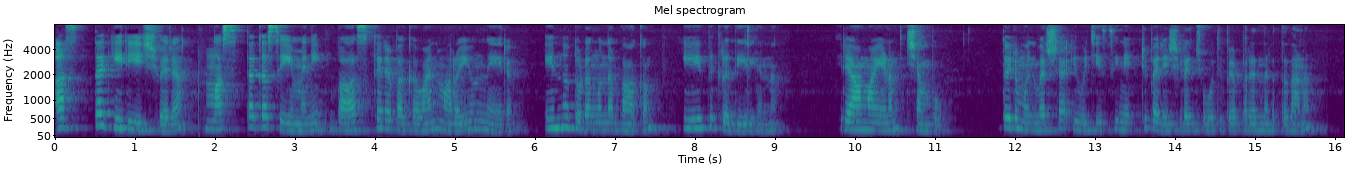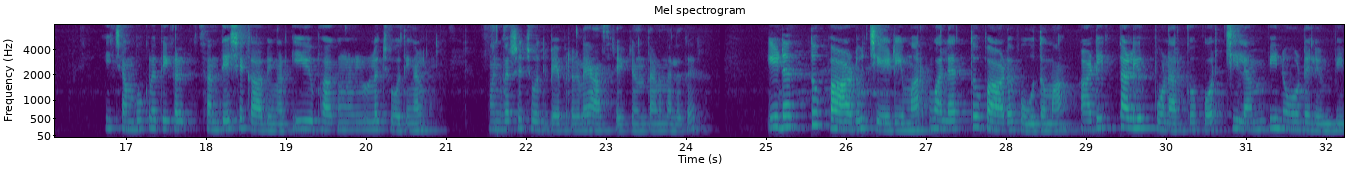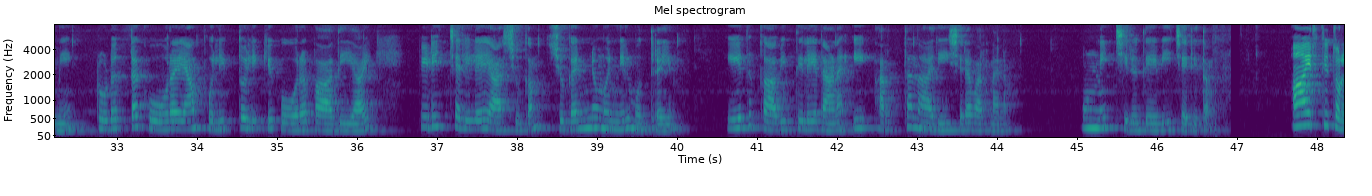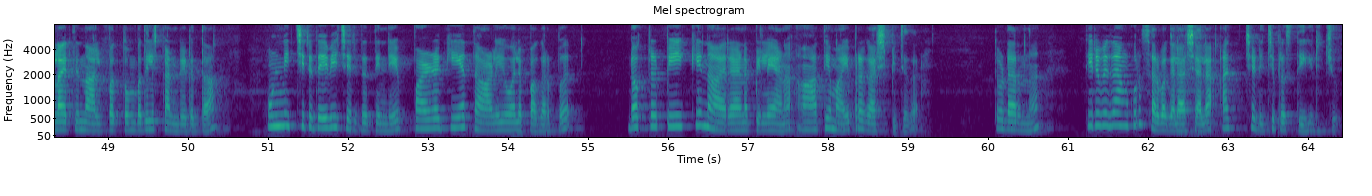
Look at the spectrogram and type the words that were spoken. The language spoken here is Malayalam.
അസ്തഗിരീശ്വര മസ്തകസേമനി ഭാസ്കര ഭഗവാൻ മറയും നേരം എന്നു തുടങ്ങുന്ന ഭാഗം ഏത് കൃതിയിൽ നിന്ന്? രാമായണം ചമ്പു ഇതൊരു മുൻവർഷ യു ജി സി നെറ്റ് പരീക്ഷയുടെ ചോദ്യപേപ്പർ എന്നെടുത്തതാണ്. ഈ ചമ്പു കൃതികൾ സന്ദേശകാവ്യങ്ങൾ ഈ വിഭാഗങ്ങളിലുള്ള ചോദ്യങ്ങൾ മുൻവർഷ ചോദ്യപേപ്പറുകളെ ആശ്രയിക്കുന്നതാണ് നല്ലത്. ഇടത്തു പാടു ചേടിമാർ വലത്തു പാടു പൂതുമാർ അടിത്തളിർപ്പുണർക്കുപോർ ചിലമ്പിനോടലുമ്പിമി ടുടുത്ത കൂറയാം പുലിത്തൊലിക്കു കൂറ പാതിയായി ശുഖന്നു മുന്നിൽ മുദ്രയും. ഏതു കാവ്യത്തിലേതാണ് ഈ അർത്ഥനാരീശ്വര വർണനം? ഉണ്ണിച്ചിരുദേവി ചരിതം. ആയിരത്തി തൊള്ളായിരത്തി നാൽപ്പത്തൊമ്പതിൽ കണ്ടെടുത്ത ഉണ്ണിച്ചിരുദേവി ചരിതത്തിന്റെ പഴകിയ താളിയോല പകർപ്പ് ഡോക്ടർ പി. കെ. നാരായണപിള്ളയാണ് ആദ്യമായി പ്രകാശിപ്പിച്ചത്. തുടർന്ന് തിരുവിതാംകൂർ സർവകലാശാല അച്ചടിച്ച് പ്രസിദ്ധീകരിച്ചു.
